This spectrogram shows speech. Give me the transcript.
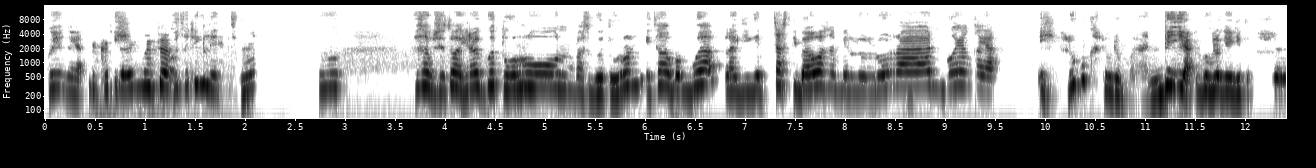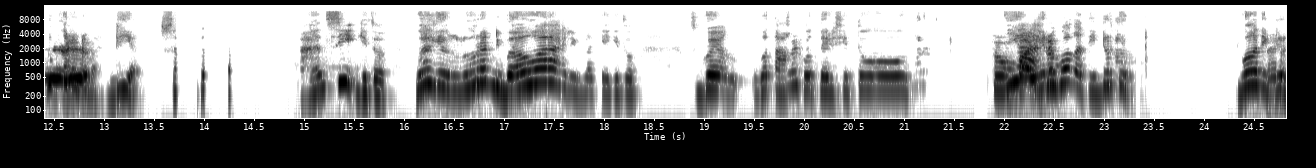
Gue yang kayak gue tadi ngeliat cewek tuh. Terus habis itu akhirnya gue turun. Pas gue turun itu abang gue lagi ngecas di bawah sambil luluran. Gue yang kayak ih lu bukan udah mandi ya? Gue bilang kayak gitu. Lu Iya, bukan iya. udah mandi ya? Apaan sih? Gitu. Gue lagi luluran di bawah dia bilang kayak gitu. Terus gue yang gue takut dari situ. Iya Sumpah akhirnya gue gak tidur tuh. Gue gak tidur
